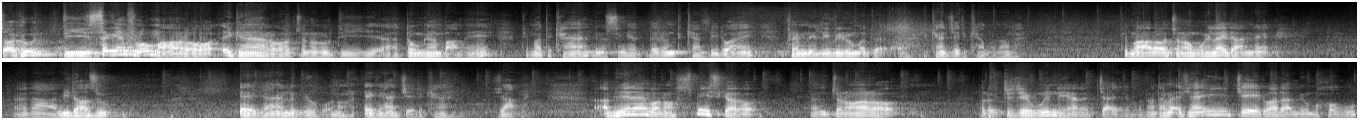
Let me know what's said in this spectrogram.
ဆိုတော့အခုဒီ second floor မှာတော့အိတ်ခမ်းကတော့ကျွန်တော်တို့ဒီအဲတုံခမ်းပါမယ်ဒီမှာတစ်ခန်းဒီမှာ single bedroom တစ်ခန်းပြီးတော့ရင် family living room အတွက်အဲအခန်းကျတစ်ခန်းပါနော်လား ဒီမှာကတော့ကျွန်တော်ဝင်လိုက်တာနဲ့အဲဒါမိသားစုဧကန်လိုမျိုးပေါ့နော်ဧကန်ကျေတခန်းရမယ်အမြဲတမ်းပေါ့နော် space ကတော့ကျွန်တော်ကတော့အဲ့လိုကြည်ကြည်ဝင်းနေရတာကြိုက်တယ်ပေါ့နော်ဒါပေမဲ့အရန်ကြီးကျေသွားတာမျိုးမဟုတ်ဘူး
